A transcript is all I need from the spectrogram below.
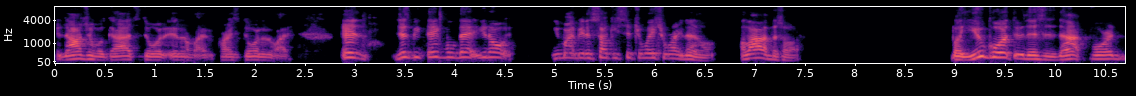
acknowledging what God's doing in our life, Christ's doing in our life. And just be thankful that, you know, you might be in a sucky situation right now. A lot of us are. But you going through this is not for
